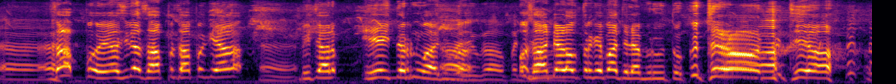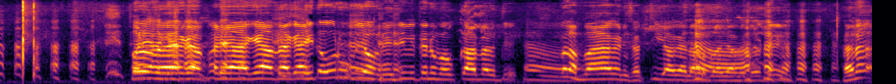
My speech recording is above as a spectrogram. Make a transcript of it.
ਹਾਂ। ਸੱਪ ਓਏ ਅਸੀਂ ਤਾਂ ਸੱਪ ਸੱਪ ਗਿਆ ਹਾਂ। ਵੀ ਚੱਲ ਇਹ ਇੱਧਰ ਨੂੰ ਆ ਆ ਜਾਊਗਾ ਜਾਊਗਾ ਉਹ ਸਾਡੇ ਵਾਲਾ ਉਤਰ ਕੇ ਭੱਜ ਲਿਆ ਅਮਰੂਦ ਤੋਂ। ਕਿੱਥੇ ਆ ਕਿੱਥੇ ਆ? ਫੜਿਆ ਗਿਆ। ਕਿਹਾ ਫੜਿਆ ਗਿਆ। ਮੈਂ ਕਿਹਾ ਅਸੀਂ ਤਾਂ ਉਹਨੂੰ ਭਜਾਉਂਦੇ ਸੀ ਵੀ ਤੈਨੂੰ ਮੌਕਾ ਮਿਲ ਜੇ। ਭਲਾ ਮੈਂ ਸੱਚੀ ਆ ਗਿਆ ਹੈਨਾ?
